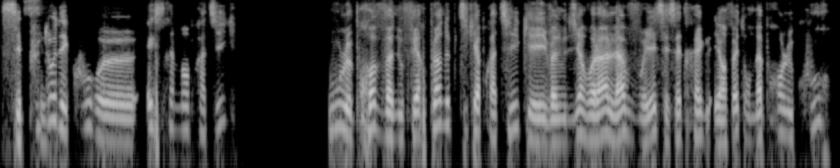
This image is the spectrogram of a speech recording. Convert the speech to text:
c'est plutôt des cours extrêmement pratiques où le prof va nous faire plein de petits cas pratiques et il va nous dire voilà, là, vous voyez, c'est cette règle. Et en fait, on apprend le cours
